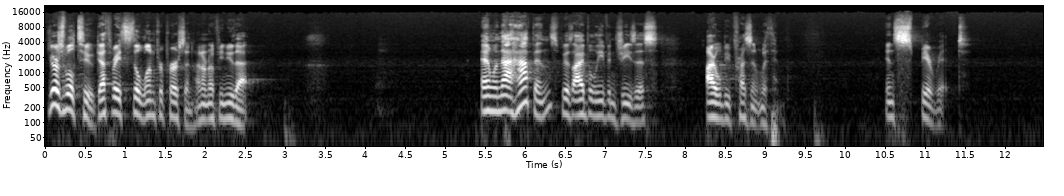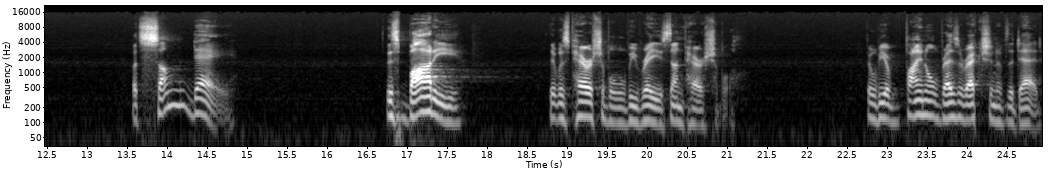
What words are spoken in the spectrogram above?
Yours will too. Death rate's still one per person. I don't know if you knew that. And when that happens, because I believe in Jesus, I will be present with him in spirit. But someday, this body that was perishable will be raised unperishable. There will be a final resurrection of the dead.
